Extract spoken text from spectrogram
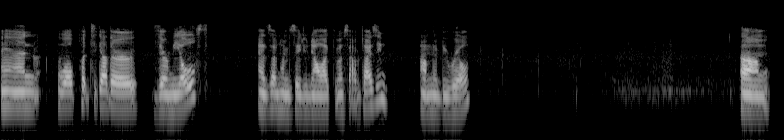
and will put together their meals and sometimes they do not like the most advertising. I'm going to be real. Um,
